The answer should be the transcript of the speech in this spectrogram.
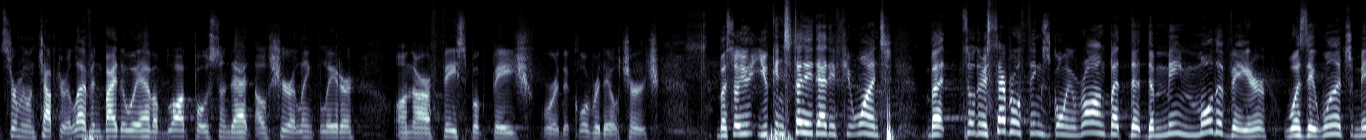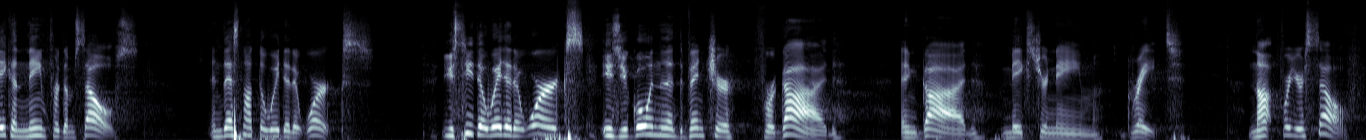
sermon on chapter 11. By the way, I have a blog post on that. I'll share a link later on our Facebook page for the Cloverdale Church. But so you, you can study that if you want. But so there's several things going wrong, but the, the main motivator was they wanted to make a name for themselves. And that's not the way that it works. You see, the way that it works is you go in an adventure for God, and God makes your name great. Not for yourself,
